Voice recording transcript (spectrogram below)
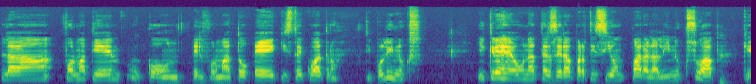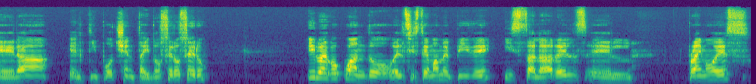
la formateé con el formato ext4 tipo Linux y creé una tercera partición para la Linux Swap que era el tipo 8200 y luego cuando el sistema me pide instalar el, el Prime OS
